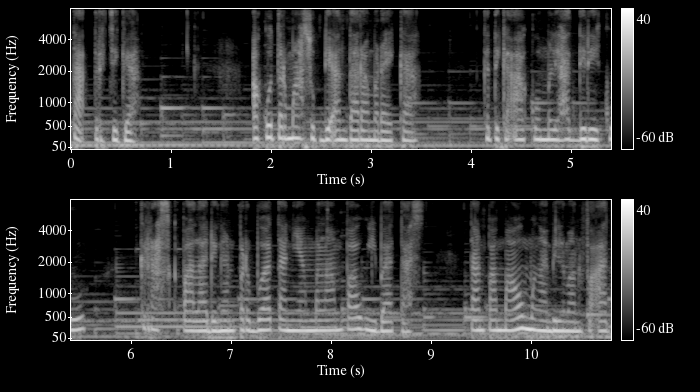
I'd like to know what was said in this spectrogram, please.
tak tercegah. Aku termasuk di antara mereka. Ketika aku melihat diriku keras kepala dengan perbuatan yang melampaui batas tanpa mau mengambil manfaat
